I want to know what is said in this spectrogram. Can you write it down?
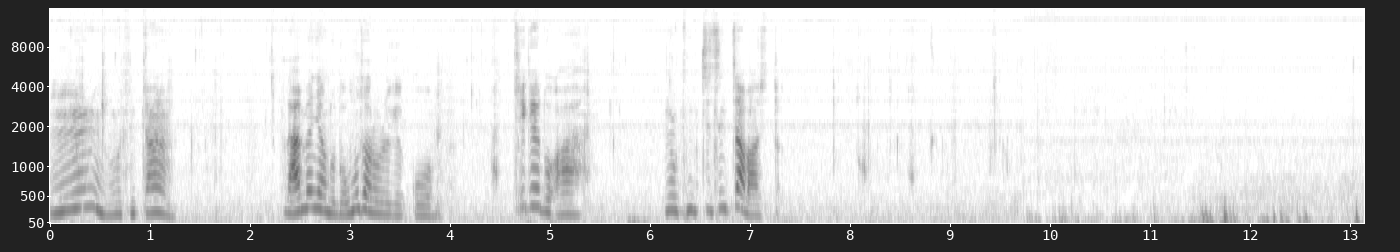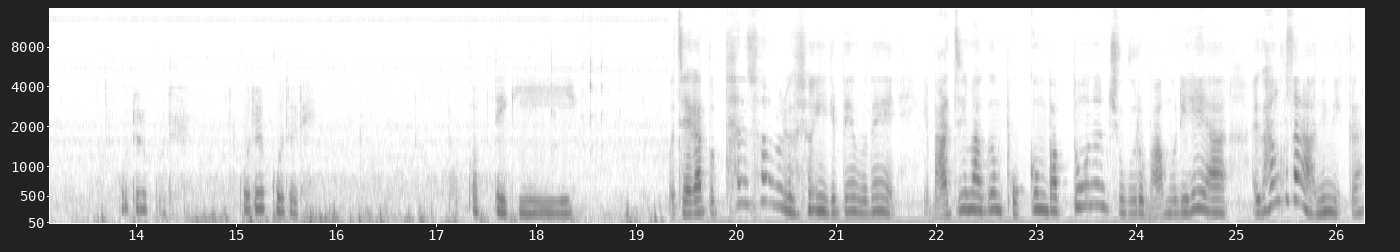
음, 이거 진짜 라면이랑도 너무 잘 어울리겠고 찌개도 아 이거 김치 진짜 맛있다. 꼬들꼬들, 꼬들꼬들해. 볶껍데기. 뭐 제가 또 탄수화물 요정이기 때문에 마지막은 볶음밥 또는 죽으로 마무리해야 아, 이거 한국 사람 아니니까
